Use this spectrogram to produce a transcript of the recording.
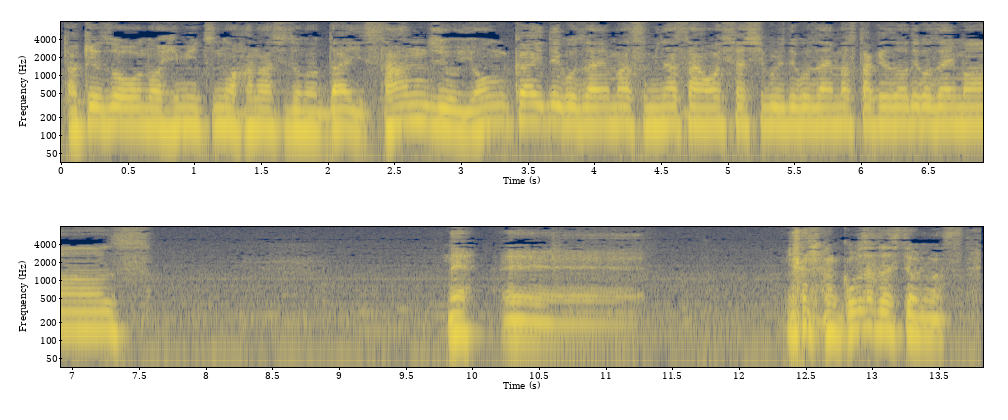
竹蔵の秘密の話ぞの第34回でございます。皆さんお久しぶりでございます。竹蔵でございます。ねえー、皆さんご無沙汰しております。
